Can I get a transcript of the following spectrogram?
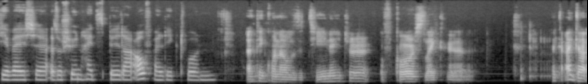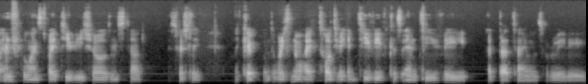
dir welche, also Schönheitsbilder auferlegt wurden? I think when I was a teenager, of course, like uh, like I got influenced by TV shows and stuff, especially like uh, the reason why I told you MTV because MTV at that time was a really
